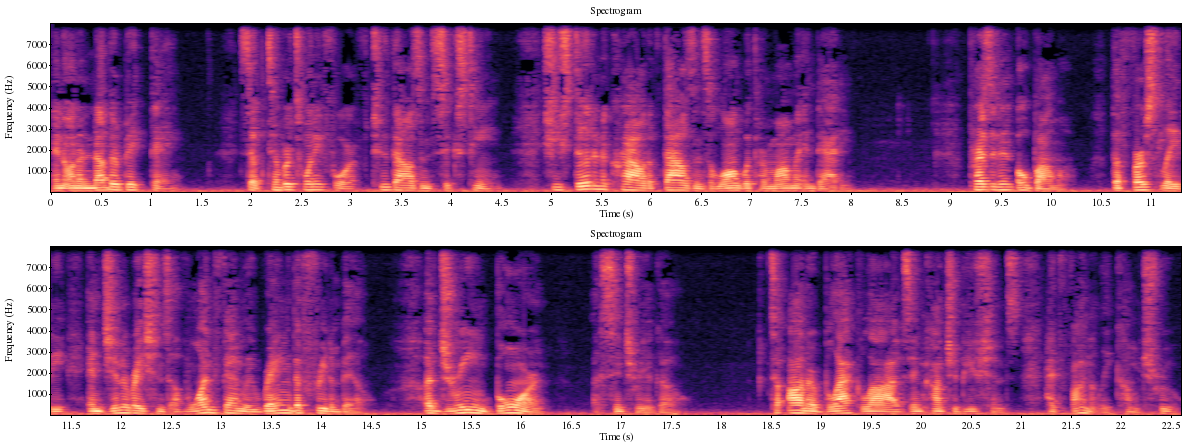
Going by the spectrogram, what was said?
And on another big day, September 24th, 2016, she stood in a crowd of thousands along with her mama and daddy. President Obama, the First Lady, and generations of one family rang the freedom bell, a dream born a century ago. To honor Black lives and contributions had finally come true.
